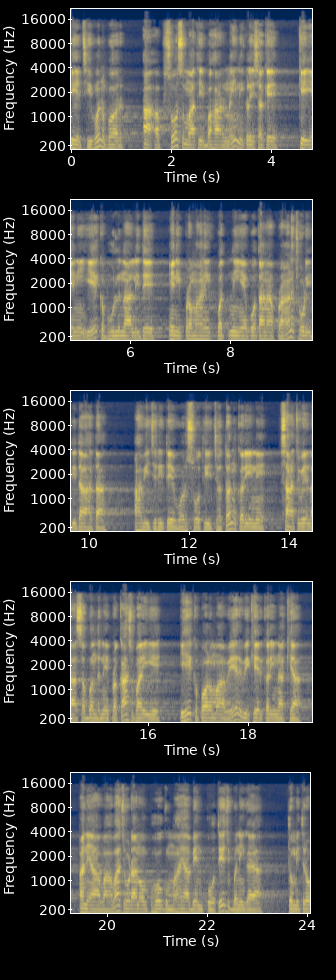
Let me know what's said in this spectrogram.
એ જીવનભર આ અફસોસમાંથી બહાર નહીં નીકળી શકે કે એની એક ભૂલના લીધે એની પ્રમાણિક પત્નીએ પોતાના પ્રાણ છોડી દીધા હતા. આવી જ રીતે વર્ષોથી જતન કરીને સાચવેલા સંબંધને પ્રકાશભાઈએ એક પળમાં વેર વિખેર કરી નાખ્યા અને આ વાવાઝોડાનો ભોગ માયાબેન પોતે જ બની ગયા. તો મિત્રો,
